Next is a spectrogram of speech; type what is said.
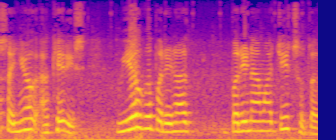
संयोग अखेरीस वियोग परिणा परिणामाचीच होतात.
